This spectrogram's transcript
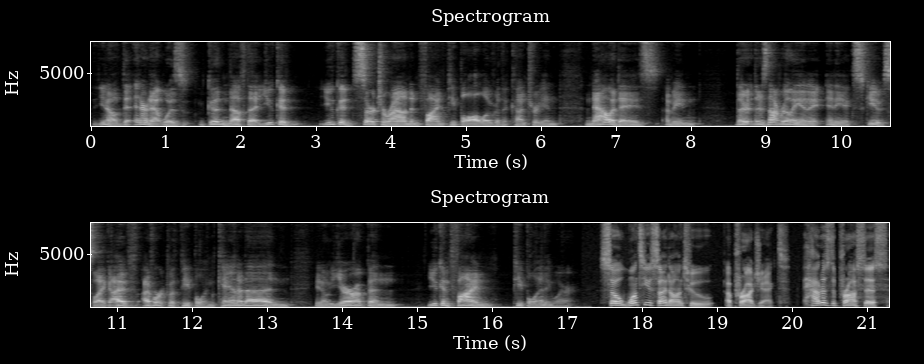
you know, the internet was good enough that you could you could search around and find people all over the country and nowadays, I mean, there there's not really any any excuse. Like I've I've worked with people in Canada and, you know, Europe and you can find people anywhere. So once you signed on to a project, how does the process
